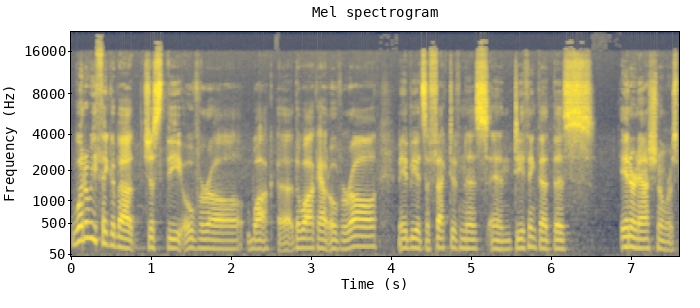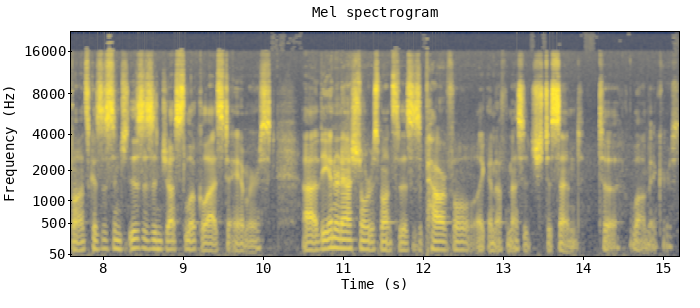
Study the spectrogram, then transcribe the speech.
what do we think about just the overall walk, uh, the walkout overall? Maybe its effectiveness, and do you think that this international response, because this isn't, this isn't just localized to Amherst, uh, the international response to this is a powerful, like enough message to send to lawmakers?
